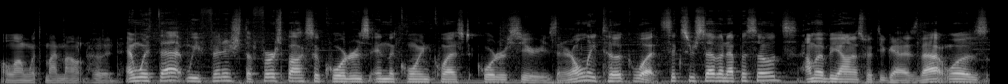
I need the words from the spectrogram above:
along with my Mount Hood. And with that, we finished the first box of quarters in the Coin Quest quarter series. And it only took, what, six or seven episodes? I'm gonna be honest with you guys, that was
